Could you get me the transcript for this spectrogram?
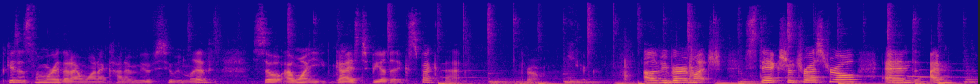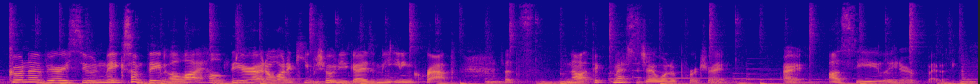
because it's somewhere that I want to kind of move to and live. So I want you guys to be able to expect that from here. I love you very much. Stay extraterrestrial and I'm gonna very soon make something a lot healthier. I don't want to keep showing you guys me eating crap. That's not the message I want to portray. All right, I'll see you later. Bye bye.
